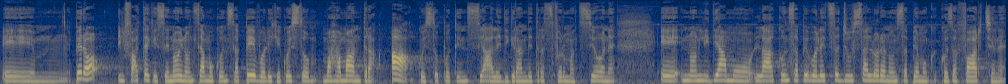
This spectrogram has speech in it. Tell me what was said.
E, però il fatto è che se noi non siamo consapevoli che questo Mahamantra ha questo potenziale di grande trasformazione, e non gli diamo la consapevolezza giusta, allora non sappiamo cosa farcene.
